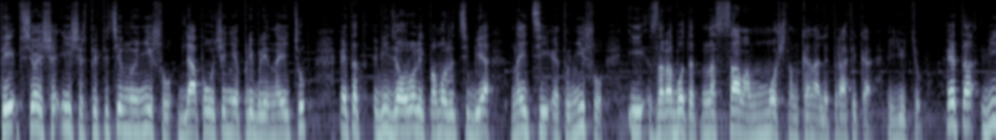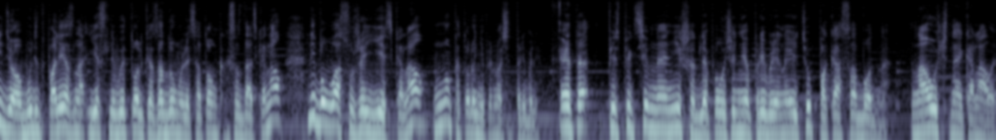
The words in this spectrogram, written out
Ты все еще ищешь перспективную нишу для получения прибыли на YouTube? Этот видеоролик поможет тебе найти эту нишу и заработать на самом мощном канале трафика YouTube. Это видео будет полезно, если вы только задумались о том, как создать канал, либо у вас уже есть канал, но который не приносит прибыли. Эта перспективная ниша для получения прибыли на YouTube пока свободна. Научные каналы.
